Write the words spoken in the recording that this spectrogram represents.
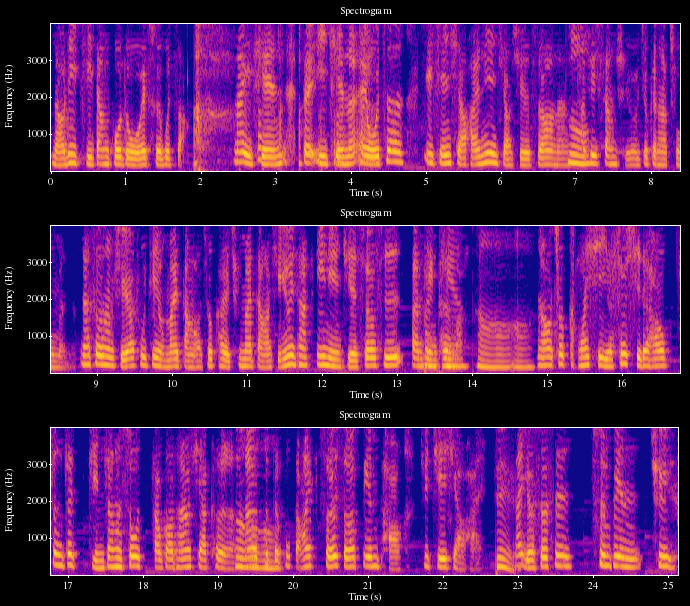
脑力激荡过度，我会睡不着。那以前对以前呢？哎、欸，我这以前小孩念小学的时候呢，他去上学，我就跟他出门了。那时候他们学校附近有麦当劳，就开始去麦当劳写。因为他一年级的时候是半天课嘛，嗯嗯嗯，然后就赶快写。有时候写得好，正在紧张的时候，糟糕，他要下课了，那不得不赶快收一收，边跑去接小孩。对，那有时候是顺便去。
